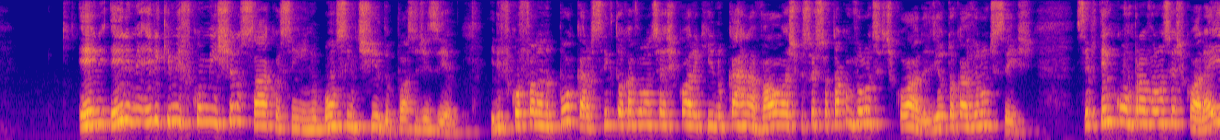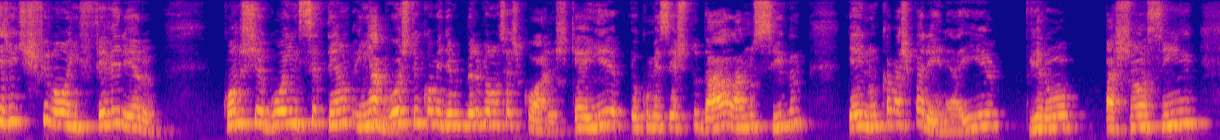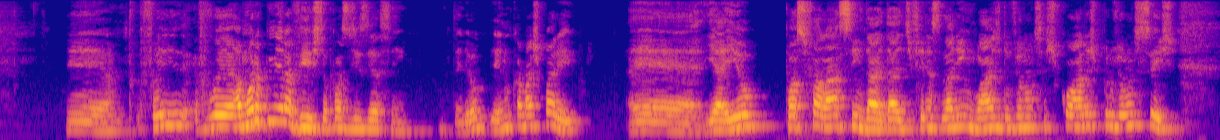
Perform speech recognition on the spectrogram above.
ele, ele, ele que me ficou me enchendo o saco, assim, no bom sentido, posso dizer. Ele ficou falando, pô, cara, você tem que tocar violão de sete cordas aqui. No carnaval as pessoas só tocam violão de sete cordas, e eu tocava violão de seis. Você tem que comprar de sete cordas. Aí a gente desfilou em fevereiro. Quando chegou em setembro, em agosto, eu encomendei meu primeiro violão cordas, que aí eu comecei a estudar lá no SIGA, e aí nunca mais parei, né? Aí virou paixão assim, é, foi, foi amor à primeira vista, eu posso dizer assim, entendeu? E aí nunca mais parei. É, e aí eu posso falar assim da, da diferença da linguagem do violão de sete cordas para o violão de seis.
